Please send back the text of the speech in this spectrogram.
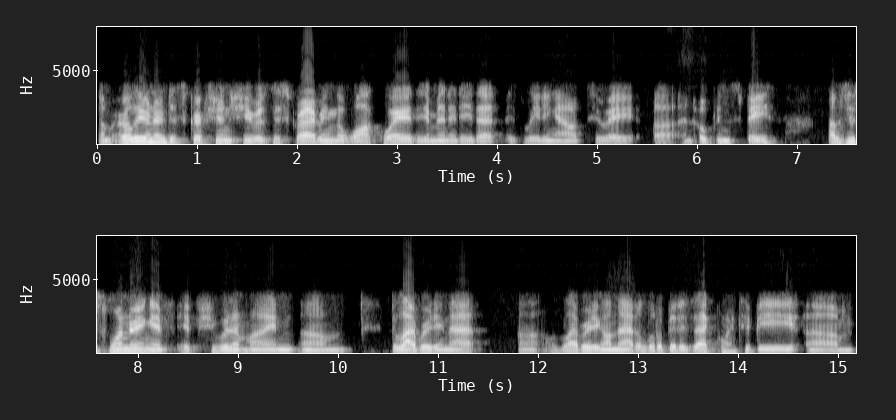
Um, earlier in her description, she was describing the walkway, the amenity that is leading out to a uh, an open space. I was just wondering if if she wouldn't mind um, elaborating that uh, elaborating on that a little bit. Is that going to be um,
